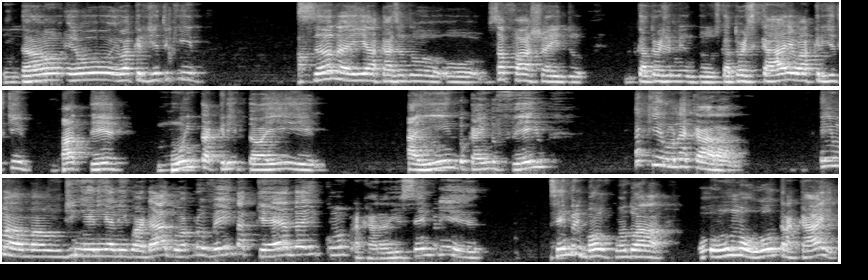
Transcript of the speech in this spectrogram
Então, eu, eu acredito que passando aí a casa do o, essa faixa aí do, do 14, dos 14k, eu acredito que vai ter muita cripto aí caindo, caindo feio. É aquilo, né, cara? Tem uma, uma, um dinheirinho ali guardado, aproveita a queda e compra, cara. E sempre, sempre bom quando a, ou uma ou outra cai,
